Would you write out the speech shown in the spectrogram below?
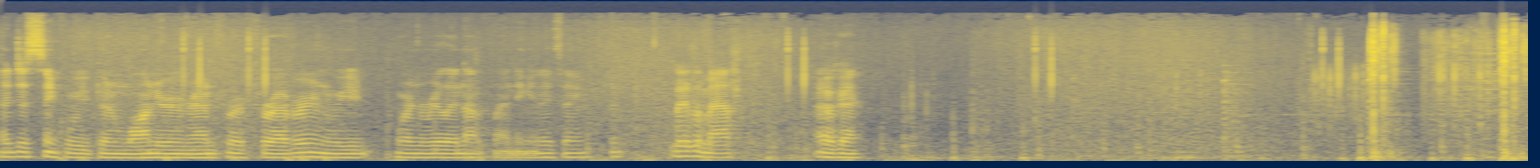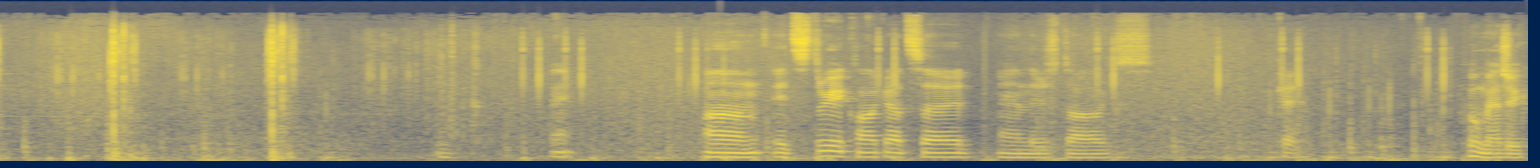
I just think we've been wandering around for forever and we we're really not finding anything. There's a map. Okay. Um, it's three o'clock outside and there's dogs. Okay. Oh, magic.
